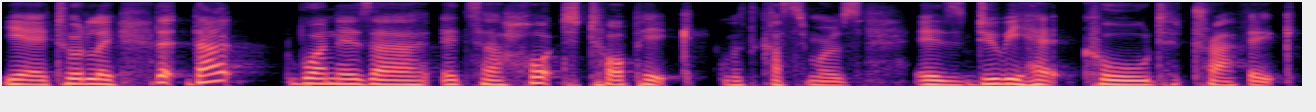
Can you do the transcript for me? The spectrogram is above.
Yeah, totally. That that one is a it's a hot topic with customers is do we hit cold traffic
